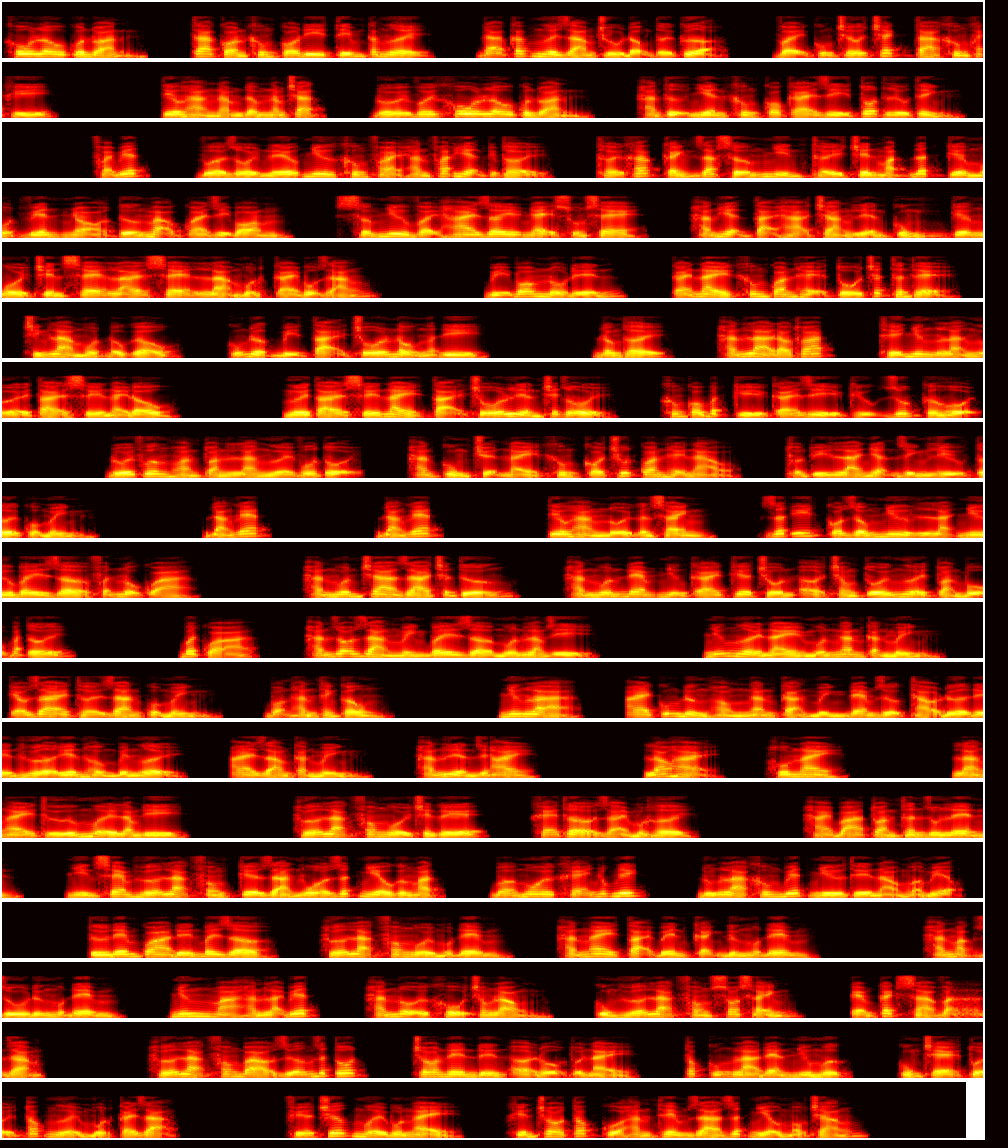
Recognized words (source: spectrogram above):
Khô lâu quân đoàn, ta còn không có đi tìm các ngươi, đã các ngươi dám chủ động tới cửa, vậy cũng chớ trách ta không khách khí. Tiêu hàng nắm đấm nắm chặt, đối với khô lâu quân đoàn, hắn tự nhiên không có cái gì tốt lưu tình. Phải biết, vừa rồi nếu như không phải hắn phát hiện kịp thời thời khắc cảnh giác sớm nhìn thấy trên mặt đất kia một viên nhỏ tướng mạo quái dị bom sớm như vậy hai giây nhảy xuống xe, hắn hiện tại hạ tràng liền cùng kia ngồi trên xe lái xe là một cái bộ dáng. Bị bom nổ đến, cái này không quan hệ tố chất thân thể, chính là một đầu gấu, cũng được bị tại chỗ nổ ngất đi. Đồng thời, hắn là đào thoát, thế nhưng là người tài xế này đâu? Người tài xế này tại chỗ liền chết rồi, không có bất kỳ cái gì cứu giúp cơ hội. Đối phương hoàn toàn là người vô tội, hắn cùng chuyện này không có chút quan hệ nào, thuần túy là nhận dính líu tới của mình. Đáng ghét. Đáng ghét. Tiêu hàng nổi gân xanh, rất ít có giống như là như bây giờ phẫn nộ qua hắn muốn tra ra chân tướng, hắn muốn đem những cái kia trốn ở trong tối người toàn bộ bắt tới. Bất quá, hắn rõ ràng mình bây giờ muốn làm gì. Những người này muốn ngăn cản mình, kéo dài thời gian của mình, bọn hắn thành công. Nhưng là, ai cũng đừng hòng ngăn cản mình đem dược thảo đưa đến hứa yên hồng bên người, ai dám cản mình, hắn liền giết hay lão hải, hôm nay là ngày thứ mười lăm đi. Hứa lạc phong ngồi trên ghế, khẽ thở dài một hơi. Hải bá toàn thân run lên, nhìn xem hứa lạc phong kia giàn mua rất nhiều gương mặt, bờ môi khẽ nhúc ních đúng là không biết như thế nào mở miệng. Từ đêm qua đến bây giờ hứa lạc phong ngồi một đêm, hắn ngay tại bên cạnh đứng một đêm. Hắn mặc dù đứng một đêm, nhưng mà hắn lại biết, hắn nỗi khổ trong lòng, cùng hứa lạc phong so sánh, kém cách xa vạn giảm hứa lạc phong bảo dưỡng rất tốt, cho nên đến ở độ tuổi này, tóc cũng là đen như mực, cùng trẻ tuổi tóc người một cái dạng. Phía trước mười bốn ngày, khiến cho tóc của hắn thêm ra rất nhiều màu trắng.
